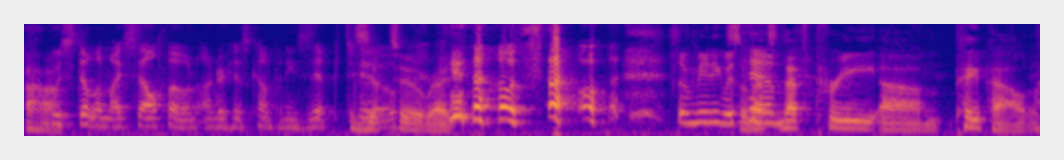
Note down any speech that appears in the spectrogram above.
Uh-huh. who's still in my cell phone under his company Zip2. Zip2, right. You know, so so meeting with So him. that's that's pre um, PayPal.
